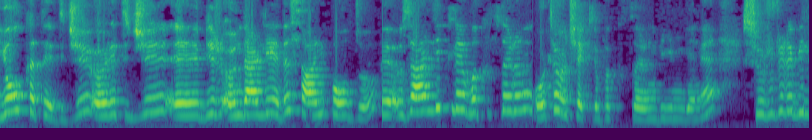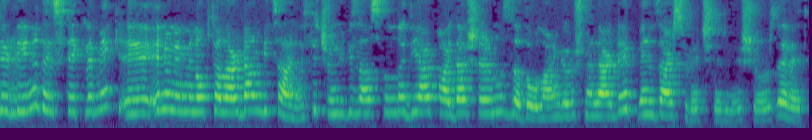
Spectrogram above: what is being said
yol kat edici, öğretici bir önderliğe de sahip oldu. Özellikle vakıfların, orta ölçekli vakıfların diyeyim gene, sürdürülebilirliğini desteklemek e, en önemli noktalardan bir tanesi. Çünkü biz aslında diğer paydaşlarımızla da olan görüşmelerde hep benzer süreçleri yaşıyoruz. Evet,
